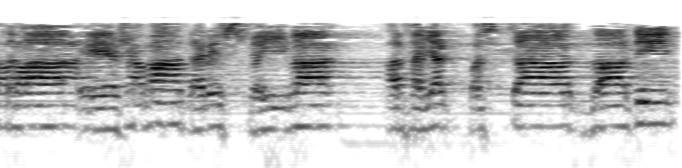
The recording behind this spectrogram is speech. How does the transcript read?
स वा एष मातरिष्वैव। अथ यत्पश्चाद्वाति।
